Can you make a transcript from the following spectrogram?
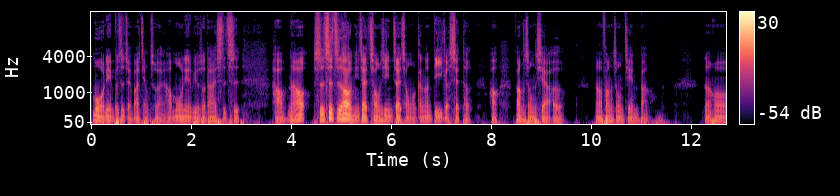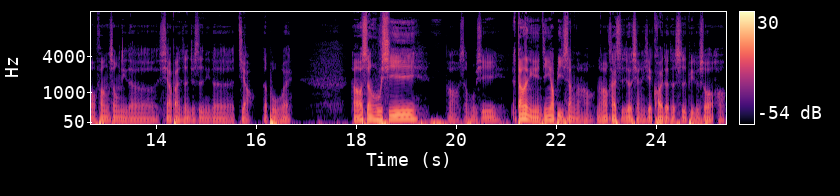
默念，不是嘴巴讲出来。好，默念，比如说大概十次。好，然后十次之后，你再重新再从我刚刚第一个 set。好，放松下颚，然后放松肩膀，然后放松你的下半身，就是你的脚的部位。然后深呼吸，好，深呼吸。当然，你眼睛要闭上了哈。然后开始就想一些快乐的事，比如说哦，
